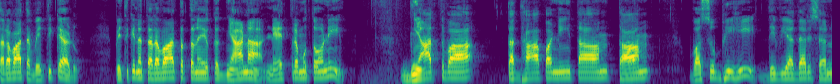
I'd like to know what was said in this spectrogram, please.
తర్వాత వెతికాడు. వెతికిన తర్వాత తన యొక్క జ్ఞాన నేత్రముతోని జ్ఞాత్వా తథాపనీతాం తాం వసుభి దివ్యదర్శన.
